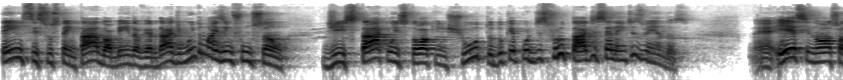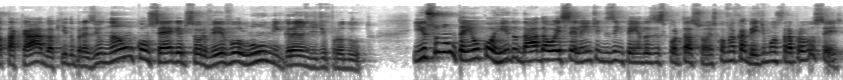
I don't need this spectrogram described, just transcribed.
tem se sustentado, a bem da verdade, muito mais em função de estar com estoque enxuto do que por desfrutar de excelentes vendas. É, esse nosso atacado aqui do Brasil não consegue absorver volume grande de produto. Isso não tem ocorrido dado o excelente desempenho das exportações, como eu acabei de mostrar para vocês.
